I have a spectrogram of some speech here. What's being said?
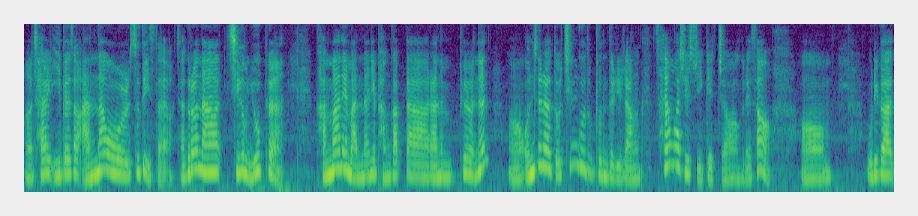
어, 잘 입에서 안 나올 수도 있어요. 자, 그러나 지금 이 표현, 간만에 만나니 반갑다라는 표현은 어, 언제라도 친구분들이랑 사용하실 수 있겠죠. 그래서 어, 우리가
